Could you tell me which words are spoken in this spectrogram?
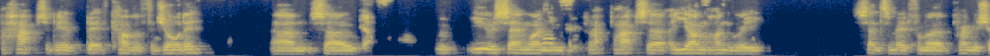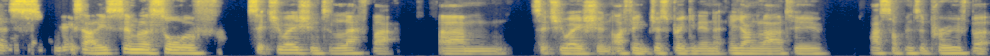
perhaps would be a bit of cover for Jordy. Um, so yeah. you were saying, weren't you, perhaps a, a young, hungry centre mid from a Premiership. Exactly, similar sort of situation to the left back um, situation. I think just bringing in a young lad who has something to prove, but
